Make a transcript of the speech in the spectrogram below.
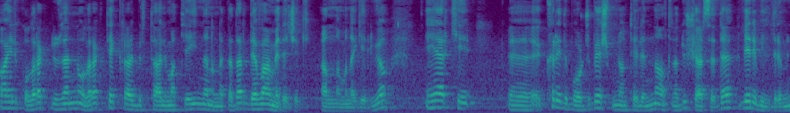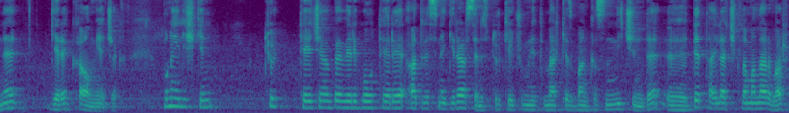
aylık olarak düzenli olarak tekrar bir talimat yayınlanana kadar devam edecek anlamına geliyor. Eğer ki e, kredi borcu 5 milyon TL'nin altına düşerse de veri bildirimine gerek kalmayacak. Buna ilişkin Türk TCMB veri Go.tr adresine girerseniz Türkiye Cumhuriyeti Merkez Bankası'nın içinde e, detaylı açıklamalar var.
